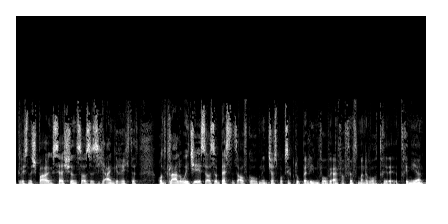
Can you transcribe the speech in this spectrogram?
gewisse Sparring-Sessions, also sich eingerichtet. Und klar, Luigi ist also bestens aufgehoben in Chessboxing Club Berlin, wo wir einfach fünfmal in der Woche tra trainieren.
